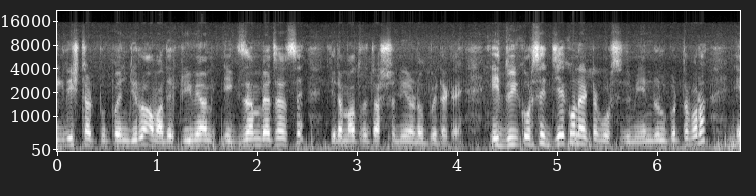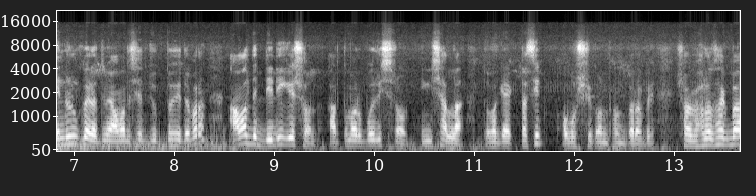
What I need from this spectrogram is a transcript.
এগ্রিস্টার টু পয়েন্ট জিরো আমাদের প্রিমিয়াম এক্সাম ব্যাচ আছে, যেটা মাত্র চারশো নিরানব্বই টাকায়। এই দুই কোর্সে যে কোনো একটা কোর্সে তুমি এনরোল করতে পারো। এনরোল করে তুমি আমাদের সাথে যুক্ত হতে পারো। আমাদের ডেডিকেশন আর তোমার পরিশ্রম ইনশাল্লাহ তোমাকে একটা সিট অবশ্যই কনফার্ম করাবে। সবাই ভালো থাকবা,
